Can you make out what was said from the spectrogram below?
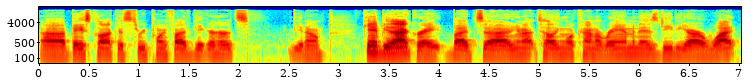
uh, base clock is 3.5 gigahertz. You know, can't be that great, but uh, you're not telling what kind of RAM it is, DDR what.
